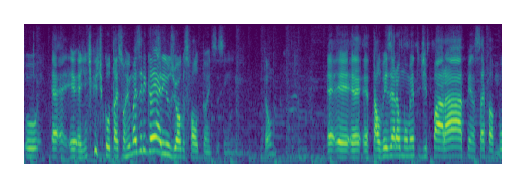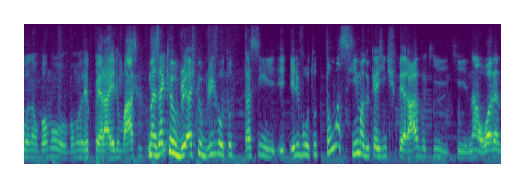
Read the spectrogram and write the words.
O, é, é, a gente criticou o Tyson Hill, mas ele ganharia os jogos faltantes, assim. Então, é, é- é- é- talvez era o momento de parar, pensar e falar, pô, não, vamos, vamos recuperar ele o máximo Mas é possível. que o acho que o Bridge voltou assim, e- ele voltou tão acima do que a gente esperava que, que na hora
